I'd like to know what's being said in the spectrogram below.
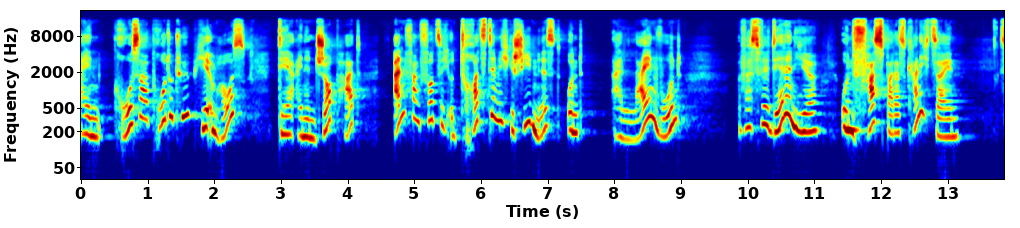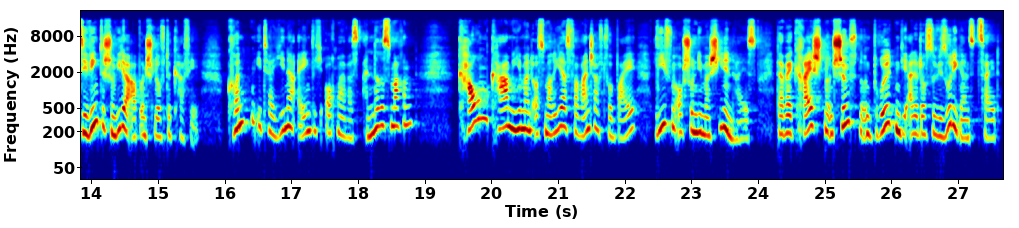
Ein großer Prototyp hier im Haus, der einen Job hat, Anfang 40 und trotzdem nicht geschieden ist und allein wohnt? Was will der denn hier? Unfassbar, das kann nicht sein. Sie winkte schon wieder ab und schlürfte Kaffee. Konnten Italiener eigentlich auch mal was anderes machen? Kaum kam jemand aus Marias Verwandtschaft vorbei, liefen auch schon die Maschinen heiß. Dabei kreischten und schimpften und brüllten die alle doch sowieso die ganze Zeit.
